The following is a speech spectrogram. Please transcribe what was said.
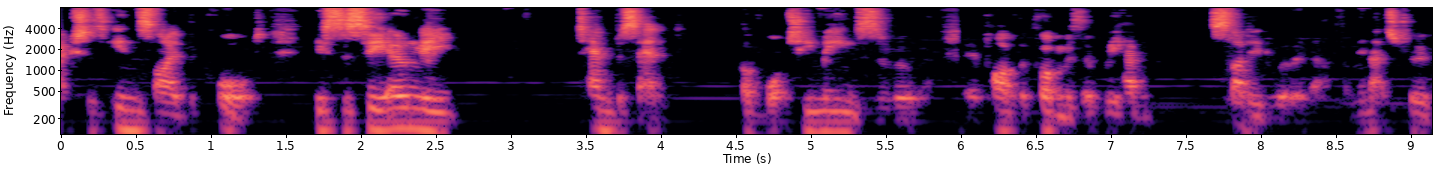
actions inside the court is to see only 10% of what she means as a ruler. Part of the problem is that we haven't studied Wu enough. I mean, that's true of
